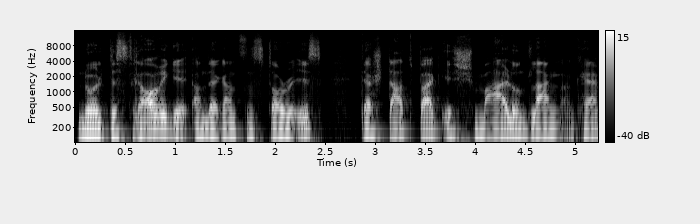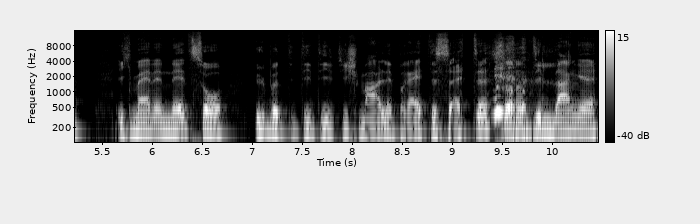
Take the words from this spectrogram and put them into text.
Nur halt das Traurige an der ganzen Story ist, der Stadtpark ist schmal und lang, okay? Ich meine nicht so über die, die, die, die schmale breite Seite, sondern die lange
